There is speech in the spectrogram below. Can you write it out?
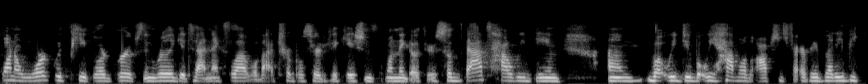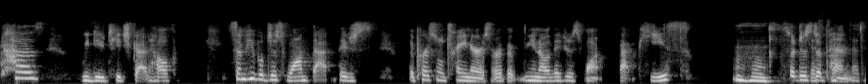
want to work with people or groups and really get to that next level, that triple certification is the one they go through. So that's how we deem um, what we do, but we have all the options for everybody because we do teach gut health. Some people just want that. They just, the personal trainers or the, you know, they just want that piece. Mm-hmm. So it just, just depends.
